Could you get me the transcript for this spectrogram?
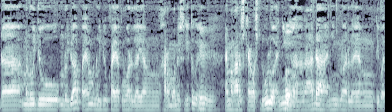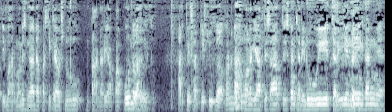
Udah menuju menuju apa ya? Menuju kayak keluarga yang harmonis gitu kan Hmm. emang harus chaos dulu anjing. Nggak nggak ada anjing. Keluarga yang tiba-tiba harmonis nggak ada. Pasti chaos dulu entah dari apa pun lah gitu. Artis-artis juga kan ah apalagi artis-artis kan cari duit cari ini kan ya,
